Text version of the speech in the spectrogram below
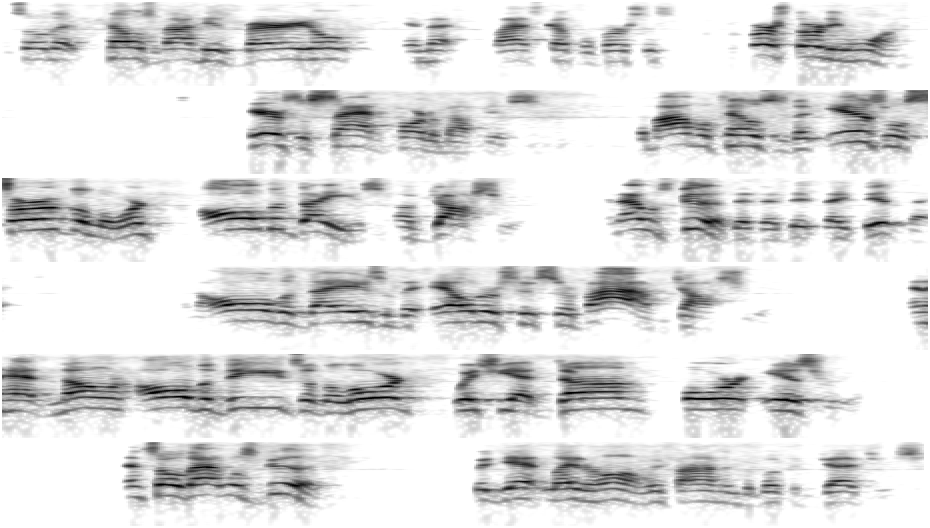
And so that tells about his burial in that last couple verses. Verse 31. Here's the sad part about this the Bible tells us that Israel served the Lord all the days of Joshua. And that was good that they, did that. And all the days of the elders who survived Joshua and had known all the deeds of the Lord which he had done for Israel. And so that was good. But yet later on, we find in the book of Judges,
